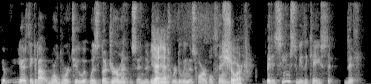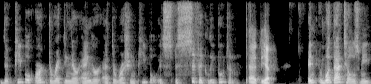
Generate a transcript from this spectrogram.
You, know, think about World War II. It was the Germans, and the Yeah, Germans yeah. were doing this horrible thing. Sure. But it seems to be the case that that that people aren't directing their anger at the Russian people. It's specifically Putin. Uh, yep. And what that tells me,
